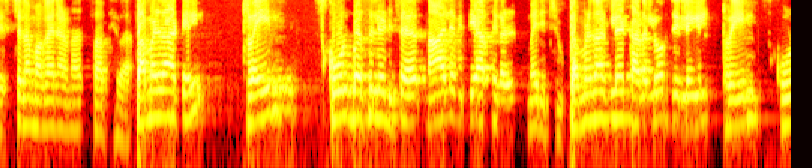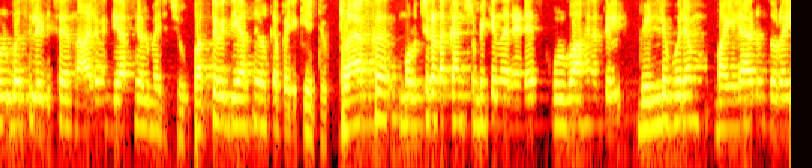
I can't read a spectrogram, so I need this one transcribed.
നിശ്ചലമാകാനാണ് സാധ്യത. തമിഴ്നാട്ടിൽ ട്രെയിൻ സ്കൂൾ ബസ്സിലിടിച്ച് നാല് വിദ്യാർത്ഥികൾ മരിച്ചു. തമിഴ്നാട്ടിലെ കടലൂർ ജില്ലയിൽ ട്രെയിൻ സ്കൂൾ ബസ്സിലിടിച്ച് നാല് വിദ്യാർത്ഥികൾ മരിച്ചു. പത്ത് വിദ്യാർത്ഥികൾക്ക് പരിക്കേറ്റു. ട്രാക്ക് മുറിച്ചു കടക്കാൻ ശ്രമിക്കുന്നതിനിടെ സ്കൂൾ വാഹനത്തിൽ വില്ലുപുരം മയിലാടുംതുറൈ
